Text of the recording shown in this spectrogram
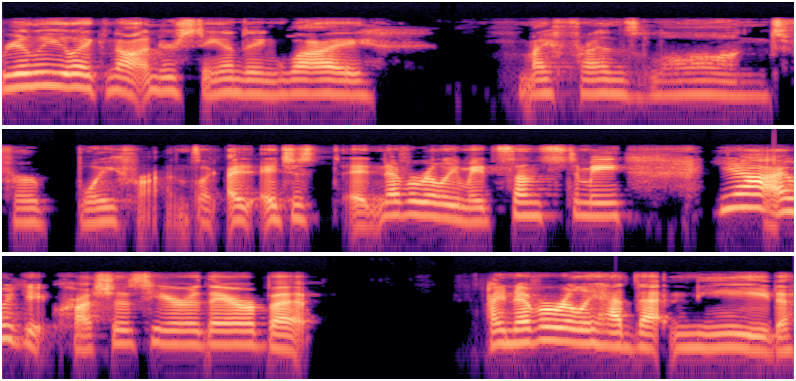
really like not understanding why my friends longed for boyfriends. Like I, it just it never really made sense to me. Yeah, I would get crushes here or there, but I never really had that need,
